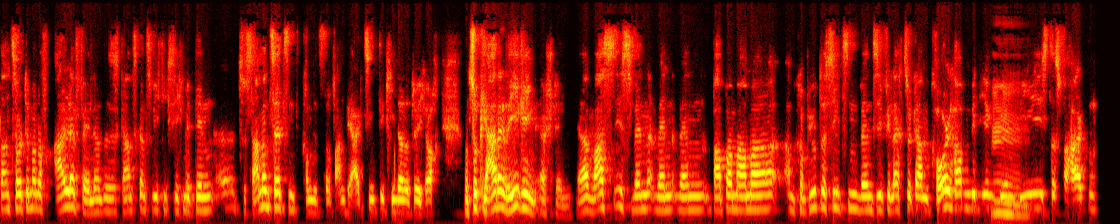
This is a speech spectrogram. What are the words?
dann sollte man auf alle Fälle, und das ist ganz, ganz wichtig, sich mit denen äh, zusammensetzen, kommt jetzt darauf an, wie alt sind die Kinder natürlich auch, und so klare Regeln erstellen. Ja, was ist, wenn, wenn, wenn Papa, Mama am Computer sitzen, wenn sie vielleicht sogar einen Call haben mit irgendwem, mm. wie ist das Verhalten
